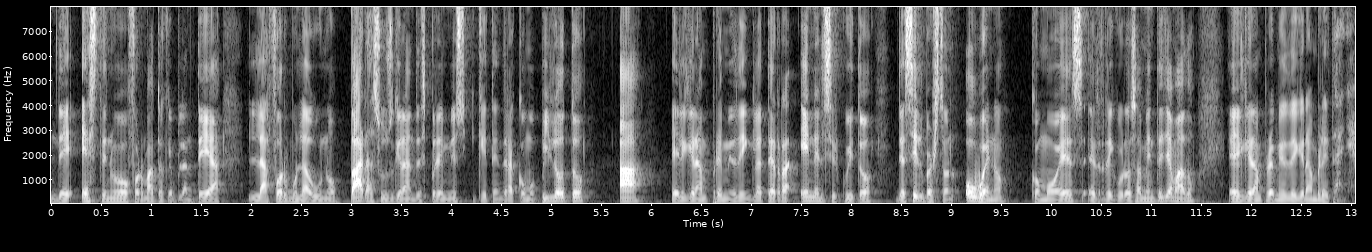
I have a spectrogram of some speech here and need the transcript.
de este nuevo formato que plantea la Fórmula 1 para sus grandes premios y que tendrá como piloto a el Gran Premio de Inglaterra en el circuito de Silverstone o bueno, como es rigurosamente llamado, el Gran Premio de Gran Bretaña.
